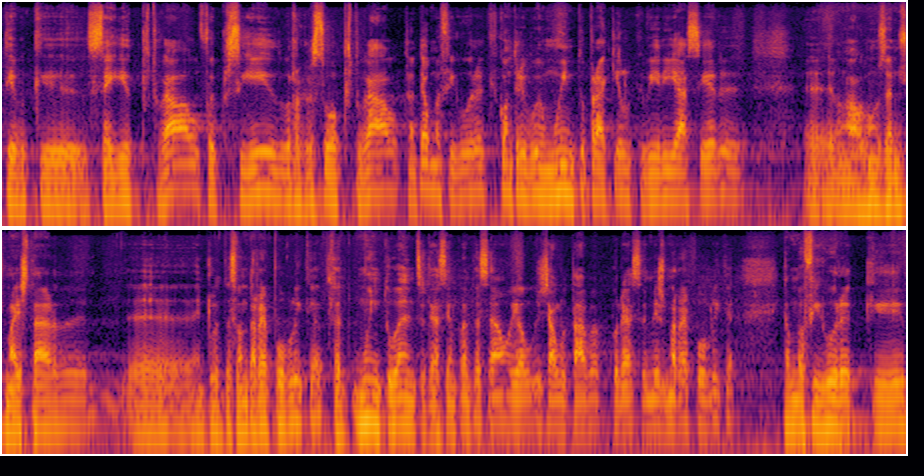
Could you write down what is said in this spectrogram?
teve que sair de Portugal, foi perseguido, regressou a Portugal. Portanto, é uma figura que contribuiu muito para aquilo que viria a ser, alguns anos mais tarde, a implantação da República, portanto, muito antes dessa implantação, ele já lutava por essa mesma República. É uma figura que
